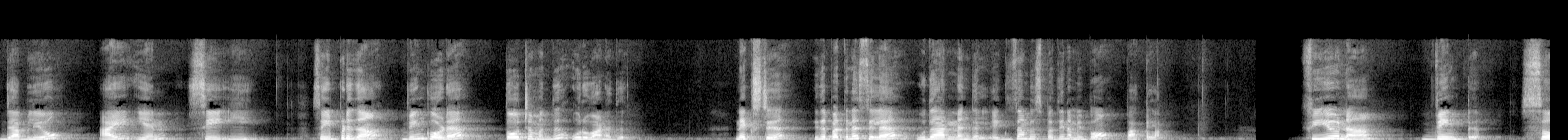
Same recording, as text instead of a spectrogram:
டபிள்யூ ஐஎன்சிஇ ஸோ இப்படி தான் விங்கோட தோற்றம் வந்து உருவானது. நெக்ஸ்ட்டு இதை பற்றின சில உதாரணங்கள் எக்ஸாம்பிள்ஸ் பற்றி நம்ம இப்போ பார்க்கலாம். Fiona winked so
